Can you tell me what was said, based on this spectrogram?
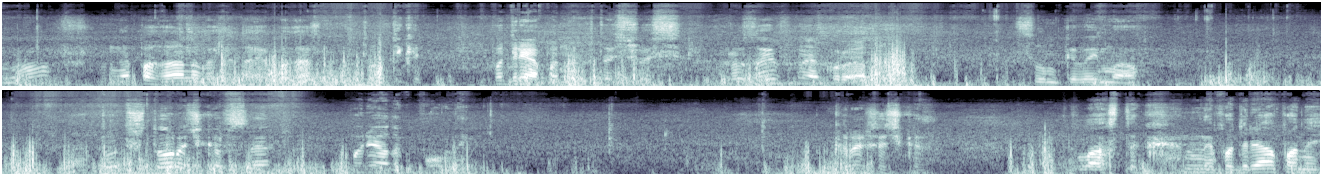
Ну, непогано виглядає багажник. Тут тільки подряпано, хтось щось грузив неакуратно, сумки виймав. А тут шторочка, все, порядок повний. Кришечка пластик не подряпаний.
